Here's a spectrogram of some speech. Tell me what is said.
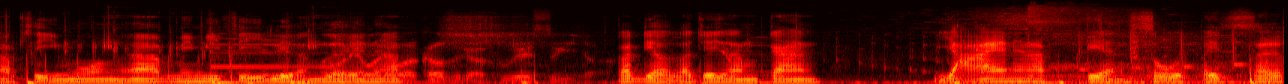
ครับ สีม่วงครับ ไม่มีสีเหลืองเลยนะครับ ก็เดี๋ยวเราจะทำการย้ายนะครับ เปลี่ยนสูตรไปเซิร์ฟ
